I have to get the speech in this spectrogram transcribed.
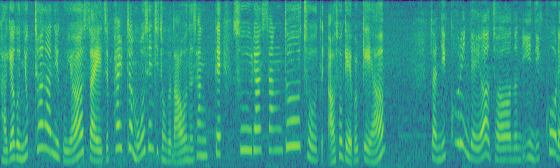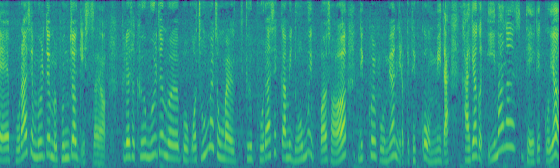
가격은 6,000원이고요. 사이즈 8.5cm 정도 나오는 상태 수련 초, 아, 소개해 볼게요. 자, 니콜인데요. 저는 이 니콜의 보라색 물듬을 본 적이 있어요. 그래서 그 물듬을 보고 정말 정말 그 보라색감이 너무 이뻐서 니콜 보면 이렇게 데리고 옵니다. 가격은 2만원 되겠고요.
